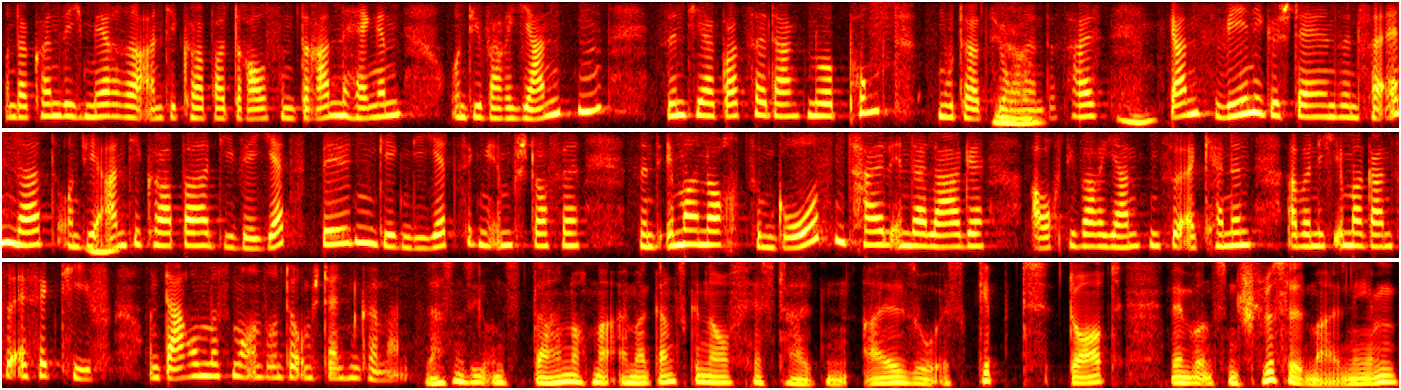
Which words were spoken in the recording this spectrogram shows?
Und da können sich mehrere Antikörper draußen dranhängen. Und die Varianten sind ja Gott sei Dank nur Punktmutationen. Ja. Das heißt, mhm. ganz wenige Stellen sind verändert und die mhm. Antikörper, die wir jetzt bilden gegen die jetzigen Impfstoffe, sind immer noch zum großen Teil in der Lage, auch die Varianten zu erkennen, aber nicht immer ganz so effektiv. Und darum müssen wir uns unter Umständen kümmern. Lassen Sie uns da noch mal einmal ganz genau festhalten. Also, es gibt dort, wenn wir uns einen Schlüssel mal nehmen,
